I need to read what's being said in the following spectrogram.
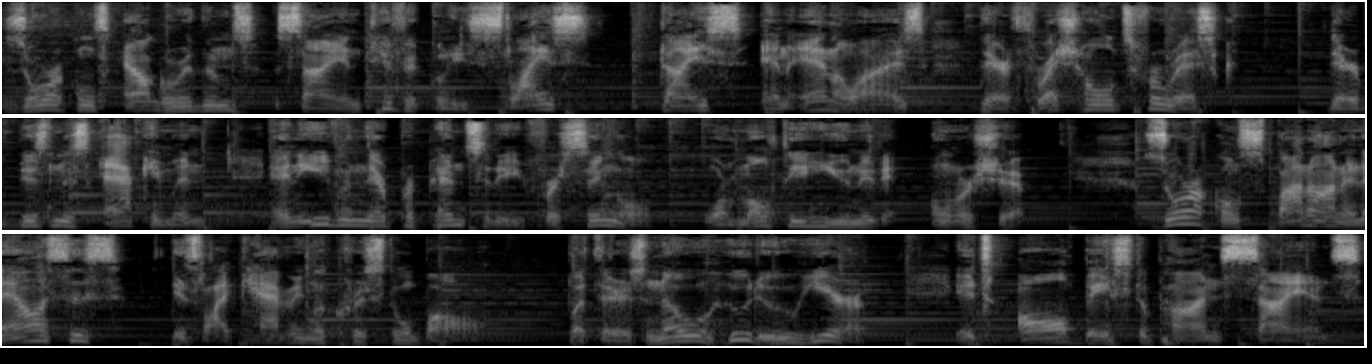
Zoracle's algorithms scientifically slice, dice, and analyze their thresholds for risk, their business acumen, and even their propensity for single or multi unit ownership. Zoracle's spot on analysis is like having a crystal ball, but there's no hoodoo here. It's all based upon science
